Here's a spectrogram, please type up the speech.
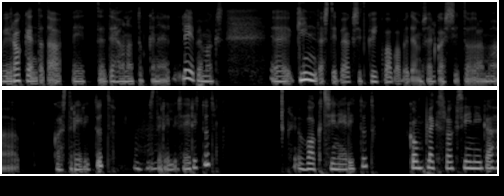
või rakendada, et teha natukene leebemaks. kindlasti peaksid kõik vabapidamisel kassid olema kastreeritud mm, -hmm. steriliseeritud, vaktsineeritud kompleksvaktsiiniga,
